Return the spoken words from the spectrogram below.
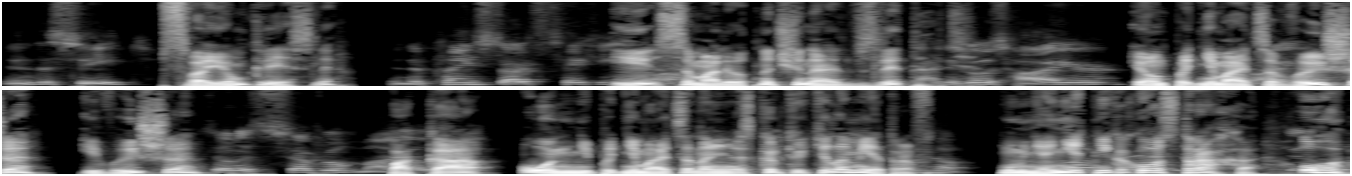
в своем кресле, и самолет начинает взлетать. И он поднимается выше и выше, пока он не поднимается на несколько километров. У меня нет никакого страха. О,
